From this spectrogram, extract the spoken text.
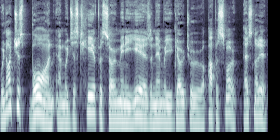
we're not just born and we're just here for so many years and then we go to a puff of smoke. That's not it.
